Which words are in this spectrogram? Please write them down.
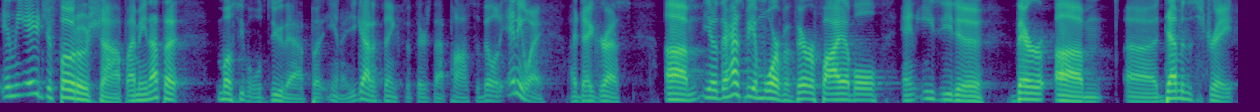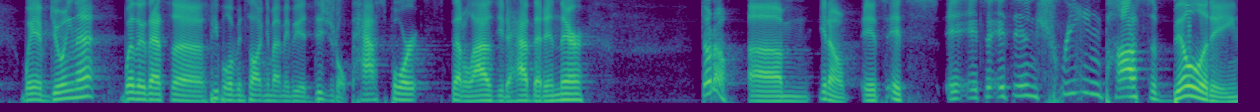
in the age of Photoshop, I mean, not that most people will do that, but you know, you got to think that there's that possibility. Anyway, I digress. Um, you know, there has to be a more of a verifiable and easy to ver um, uh, demonstrate way of doing that. Whether that's uh, people have been talking about maybe a digital passport that allows you to have that in there. Don't know. Um, you know, it's it's it's it's an intriguing possibility,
